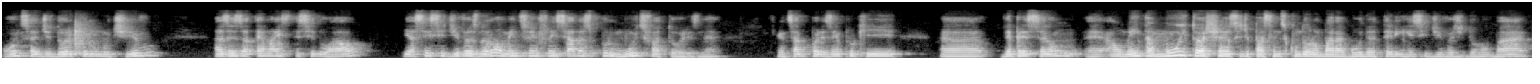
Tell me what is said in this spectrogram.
onça de dor por um motivo, às vezes até mais tecidual, e as recidivas normalmente são influenciadas por muitos fatores, né? A gente sabe, por exemplo, que a depressão é, aumenta muito a chance de pacientes com dor lombar aguda terem recidivas de dor lombar.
